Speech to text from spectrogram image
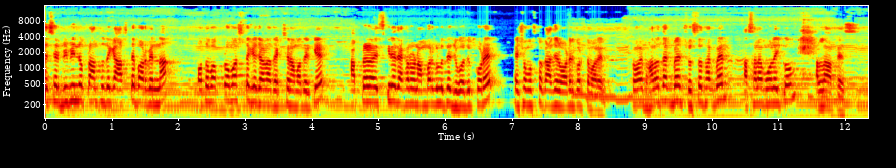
দেশের বিভিন্ন প্রান্ত থেকে আসতে পারবেন না, অথবা প্রবাস থেকে যারা দেখছেন আমাদেরকে, আপনারা স্ক্রিনে দেখানো নাম্বারগুলোতে যোগাযোগ করে এই সমস্ত কাজের অর্ডার করতে পারেন। সবাই ভালো থাকবেন, সুস্থ থাকবেন। আসসালামু আলাইকুম, আল্লাহ হাফেজ।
